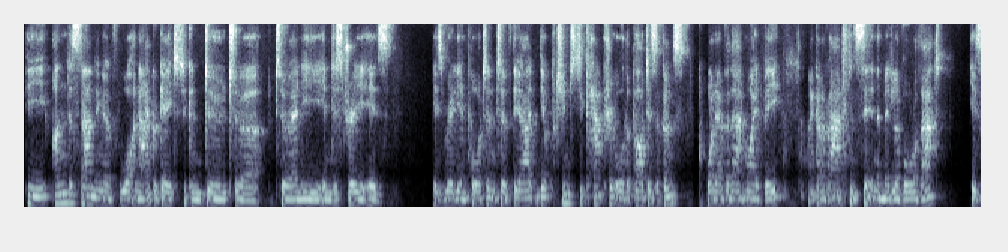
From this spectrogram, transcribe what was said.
the understanding of what an aggregator can do to a, to any industry is is really important of the the opportunity to capture all the participants, whatever that might be, and kind of act and sit in the middle of all of that is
